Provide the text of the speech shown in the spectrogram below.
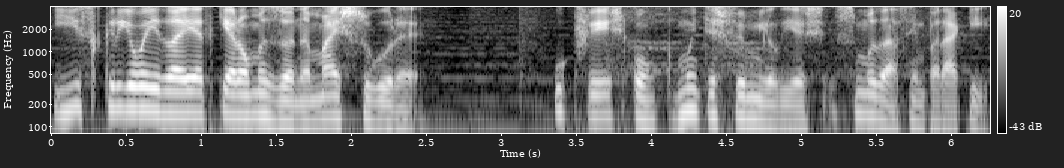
e isso criou a ideia de que era uma zona mais segura, o que fez com que muitas famílias se mudassem para aqui.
